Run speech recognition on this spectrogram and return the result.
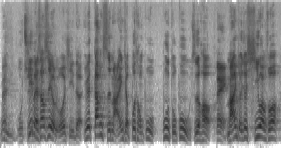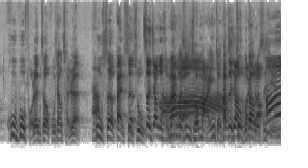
没有基本上是有逻辑的，因为当时马英九不同步不独不武之后，对马英九就希望说互不否认之后互相承认，啊互设办事处，这叫做什么？那个是从马英九他这叫当时做不到的事情。哦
